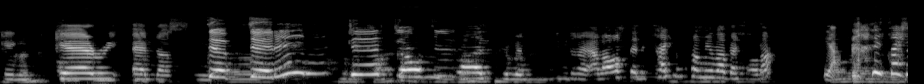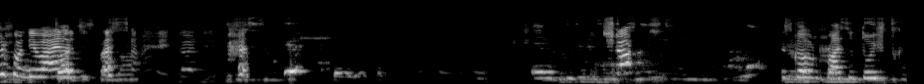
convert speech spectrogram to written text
gegen Gary Anderson. Gervin Price gewinnt 7-3. Aber auch die Zeichnung von mir war besser, oder? Ja. Die Zeichnung von dir war eindeutig Deutlich besser. Deutlich besser. Stopp! Ist Gervin Price so durchtrainiert?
